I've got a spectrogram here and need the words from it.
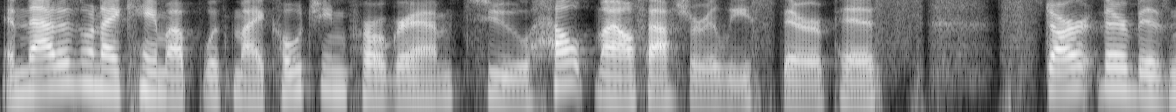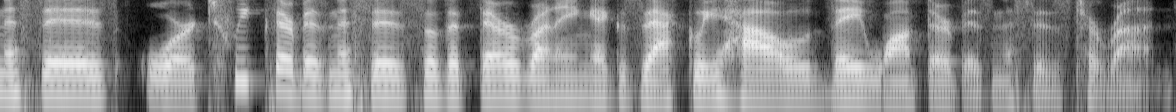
And that is when I came up with my coaching program to help myofascial release therapists start their businesses or tweak their businesses so that they're running exactly how they want their businesses to run.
